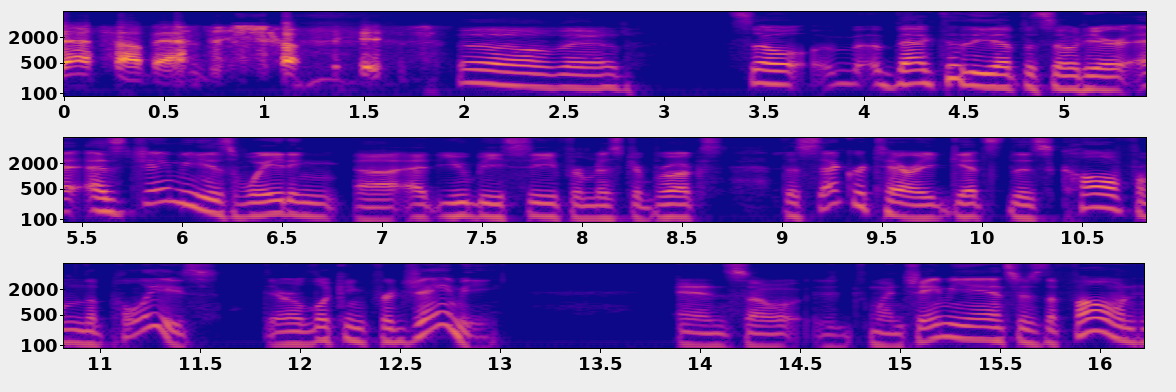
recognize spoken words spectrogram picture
That's how bad the show is. Oh man. So back to the episode here. As Jamie is waiting uh, at UBC for Mr. Brooks, the secretary gets this call from the police. They're looking for Jamie. And so when Jamie answers the phone,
